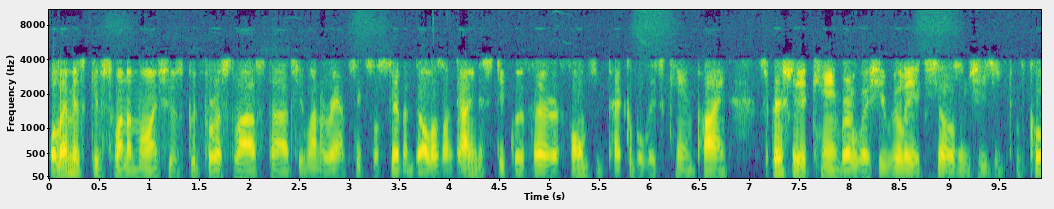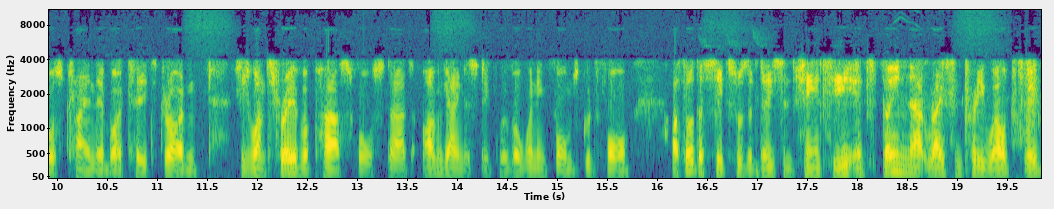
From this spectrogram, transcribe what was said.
Well, Emma's Gibbs one of mine. She was good for us last start. She won around six or seven dollars. I'm going to stick with her. Her form's impeccable this campaign, especially at Canberra where she really excels, and she's of course trained there by Keith Dryden. She's won three of her past four starts. I'm going to stick with her. Winning form's good form. I thought the six was a decent chance here. It's been uh, racing pretty well. Twig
